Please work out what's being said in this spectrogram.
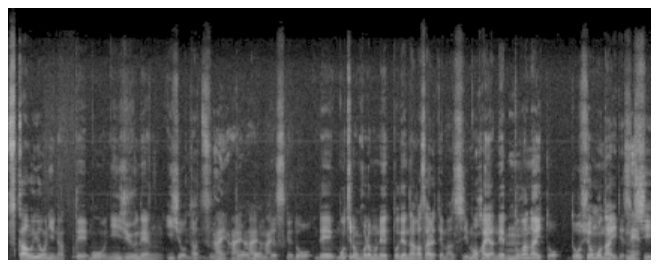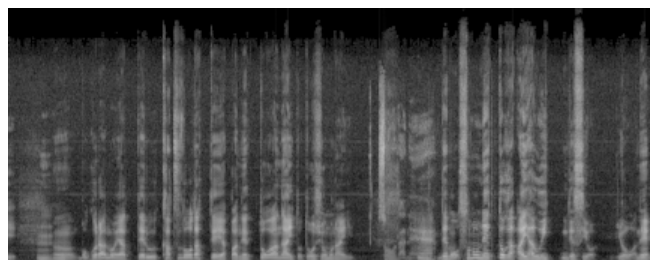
使うようになってもう20年以上経つと思うんですけどでもちろんこれもネットで流されてますしもはやネットがないとどうしようもないですし、うん。うん、僕らのやってる活動だってやっぱネットがないとどうしようもない、そうだね。でもそのネットが危ういんですよ要はね、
